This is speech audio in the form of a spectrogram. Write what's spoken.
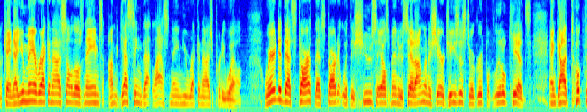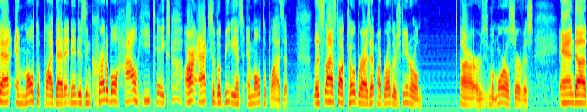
Okay, now you may have recognized some of those names. I'm guessing that last name you recognize pretty well. Where did that start? That started with the shoe salesman who said, I'm going to share Jesus to a group of little kids. And God took that and multiplied that. And it is incredible how He takes our acts of obedience and multiplies it. This last October, I was at my brother's funeral, uh, or his memorial service. And uh,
